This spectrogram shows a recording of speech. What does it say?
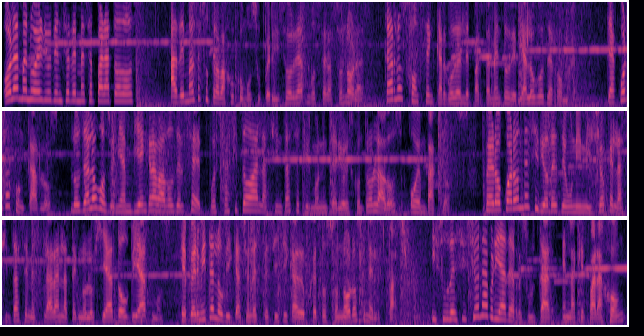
Hola Manuel y audiencia de mesa para todos. Además de su trabajo como supervisor de atmósferas sonoras, Carlos Honk se encargó del departamento de diálogos de Roma. De acuerdo con Carlos, los diálogos venían bien grabados del set, pues casi toda la cinta se filmó en interiores controlados o en backlots. Pero Cuarón decidió desde un inicio que la cinta se mezclara en la tecnología Dolby Atmos, que permite la ubicación específica de objetos sonoros en el espacio. Y su decisión habría de resultar en la que para Honk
